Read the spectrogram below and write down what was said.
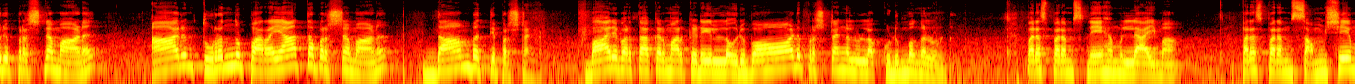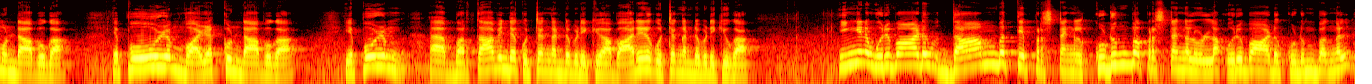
ഒരു പ്രശ്നമാണ് ആരും തുറന്നു പറയാത്ത പ്രശ്നമാണ് ദാമ്പത്യ പ്രശ്നങ്ങൾ. ഭാര്യ ഭർത്താക്കന്മാർക്കിടയിലുള്ള ഒരുപാട് പ്രശ്നങ്ങളുള്ള കുടുംബങ്ങളുണ്ട്. പരസ്പരം സ്നേഹമില്ലായ്മ പരസ്പരം സംശയമുണ്ടാവുക എപ്പോഴും വഴക്കുണ്ടാവുക എപ്പോഴും ഭർത്താവിന്റെ കുറ്റം കണ്ടുപിടിക്കുക ഭാര്യയുടെ കുറ്റം കണ്ടുപിടിക്കുക ഇങ്ങനെ ഒരുപാട് ദാമ്പത്യ പ്രശ്നങ്ങൾ കുടുംബ പ്രശ്നങ്ങളുള്ള ഒരുപാട് കുടുംബങ്ങൾ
